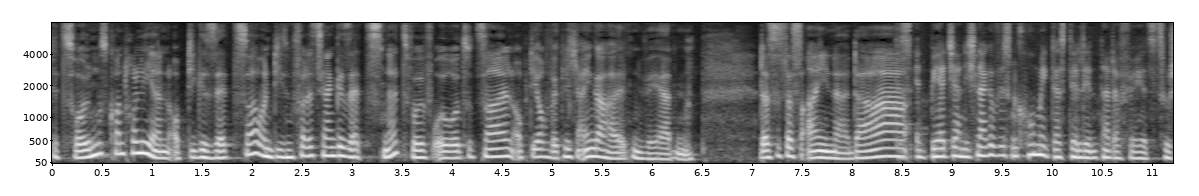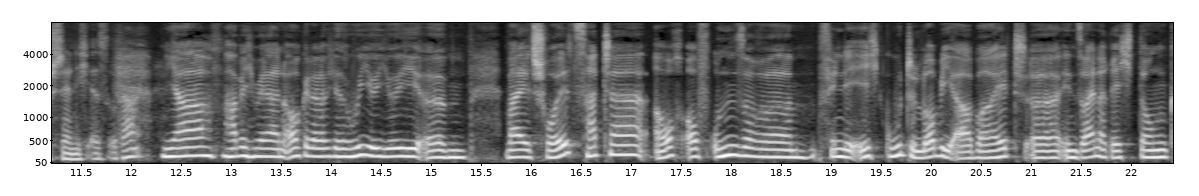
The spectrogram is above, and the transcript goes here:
Der Zoll muss kontrollieren, ob die Gesetze, und in diesem Fall ist ja ein Gesetz, ne, 12 Euro zu zahlen, ob die auch wirklich eingehalten werden. Das ist das eine. Da das entbehrt ja nicht einer gewissen Komik, dass der Lindner dafür jetzt zuständig ist, oder? Ja, habe ich mir dann auch gedacht, hab ich gesagt, huiuiui, ähm, weil Scholz hatte auch auf unsere, finde ich, gute Lobbyarbeit äh, in seine Richtung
